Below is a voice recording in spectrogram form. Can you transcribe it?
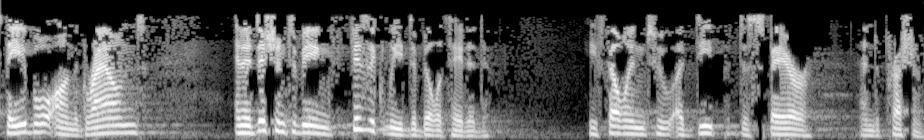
stable on the ground. In addition to being physically debilitated, he fell into a deep despair and depression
